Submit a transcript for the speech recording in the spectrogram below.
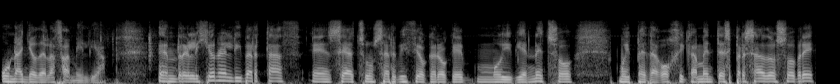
un año de la familia. En Religión en Libertad eh, se ha hecho un servicio creo que muy bien hecho, muy pedagógicamente expresado sobre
